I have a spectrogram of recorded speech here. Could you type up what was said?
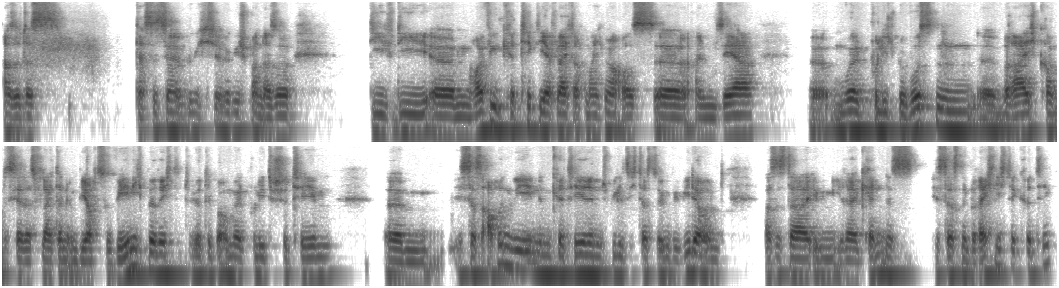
Also das, das ist ja wirklich, wirklich spannend. Also die, die ähm, häufige Kritik, die ja vielleicht auch manchmal aus äh, einem sehr äh, umweltpolitisch bewussten äh, Bereich kommt, ist ja, dass vielleicht dann irgendwie auch zu wenig berichtet wird über umweltpolitische Themen. Ähm, ist das auch irgendwie in den Kriterien, spiegelt sich das irgendwie wieder? Und was ist da eben Ihre Erkenntnis? Ist das eine berechtigte Kritik?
